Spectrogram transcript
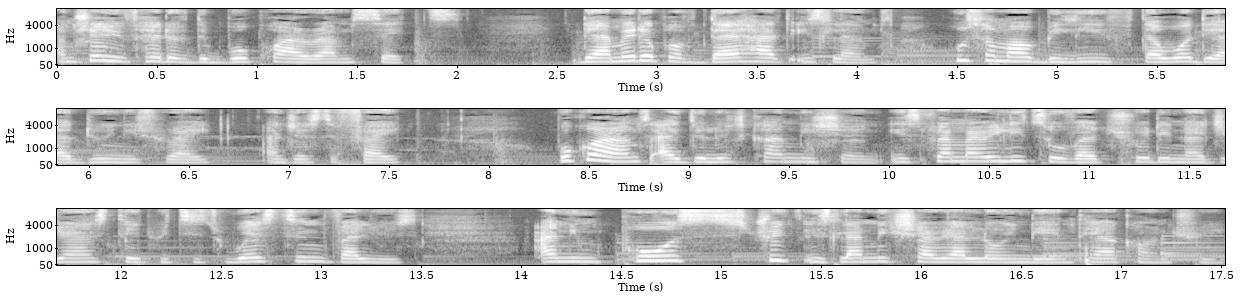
I'm sure you've heard of the Boko Haram sects. They are made up of die-hard Islams who somehow believe that what they are doing is right and justified. Boko Haram's ideological mission is primarily to overthrow the Nigerian state with its Western values and impose strict Islamic Sharia law in the entire country.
